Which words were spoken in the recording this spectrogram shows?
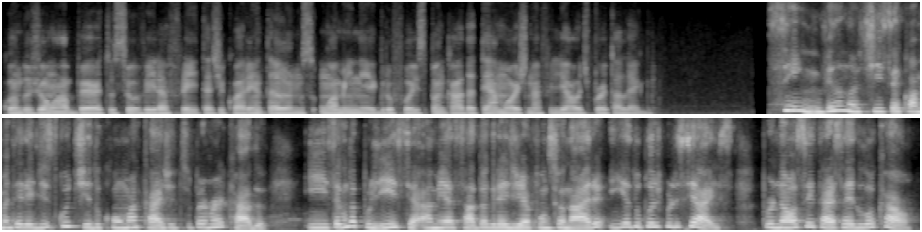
quando João Alberto Silveira Freitas, de 40 anos, um homem negro, foi espancado até a morte na filial de Porto Alegre. Sim, vi na notícia que o homem teria discutido com uma caixa de supermercado e, segundo a polícia, ameaçado agredir a funcionária e a dupla de policiais, por não aceitar sair do local.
